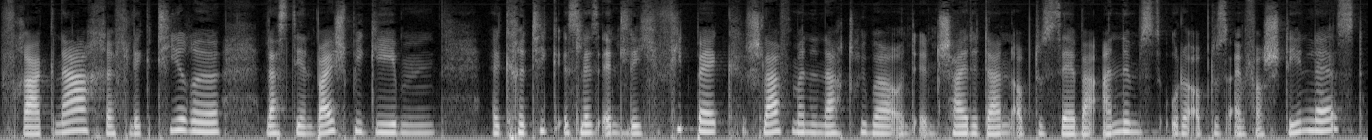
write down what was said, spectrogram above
frag nach, reflektiere, lass dir ein Beispiel geben. Äh, Kritik ist letztendlich Feedback, schlaf mal eine Nacht drüber und entscheide dann, ob du es selber annimmst oder ob du es einfach stehen lässt.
